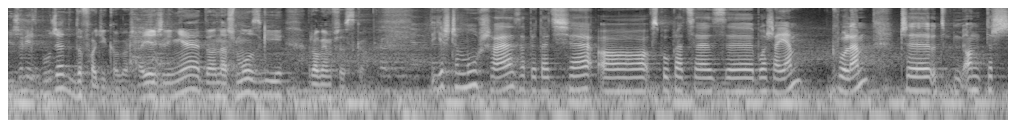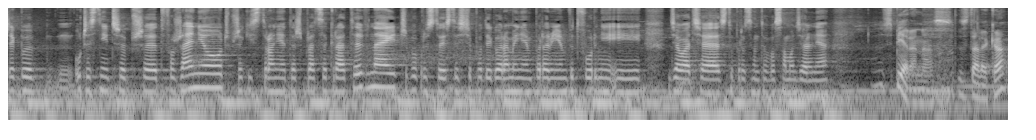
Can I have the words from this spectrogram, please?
Jeżeli jest budżet, to wchodzi kogoś, a jeżeli nie, to nasz mózgi robią wszystko. Jeszcze muszę zapytać się o współpracę z Błażejem, królem. Czy on też jakby uczestniczy przy tworzeniu, czy przy jakiejś stronie też pracy kreatywnej, czy po prostu jesteście pod jego ramieniem, ramieniem wytwórni i działacie stuprocentowo samodzielnie? Wspiera nas z daleka,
